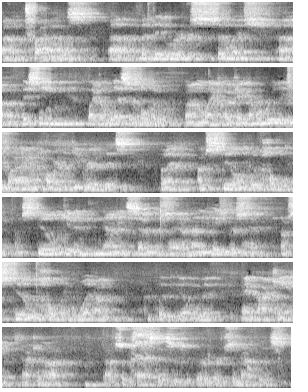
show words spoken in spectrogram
um, trials, uh, but they were so much, uh, they seemed like a lesser blow. Um, like, okay, I'm really trying hard to get rid of this but I'm still withholding. I'm still giving 97% or 98%. I'm still withholding what I'm completely dealing with, and I can't, I cannot uh, surpass this or, or, or surmount this.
